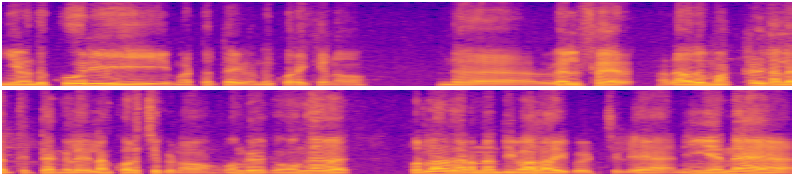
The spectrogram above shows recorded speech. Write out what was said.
நீ வந்து கூலி மட்டத்தை வந்து குறைக்கணும். இந்த வெல்ஃபேர் அதாவது மக்கள் நல திட்டங்களை எல்லாம் குறைச்சிக்கணும். உங்க உங்க பொருளாதாரம் தான் திவாலாகி ஆகி போயிடுச்சு இல்லையா? நீங்க என்ன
